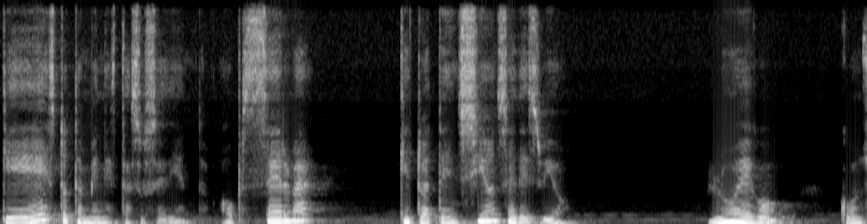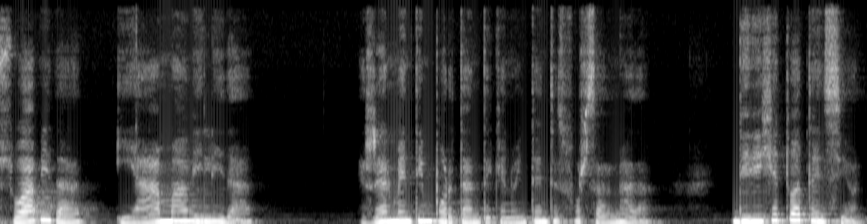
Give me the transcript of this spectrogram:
que esto también está sucediendo. Observa que tu atención se desvió. Luego, con suavidad y amabilidad, es realmente importante que no intentes forzar nada. Dirige tu atención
